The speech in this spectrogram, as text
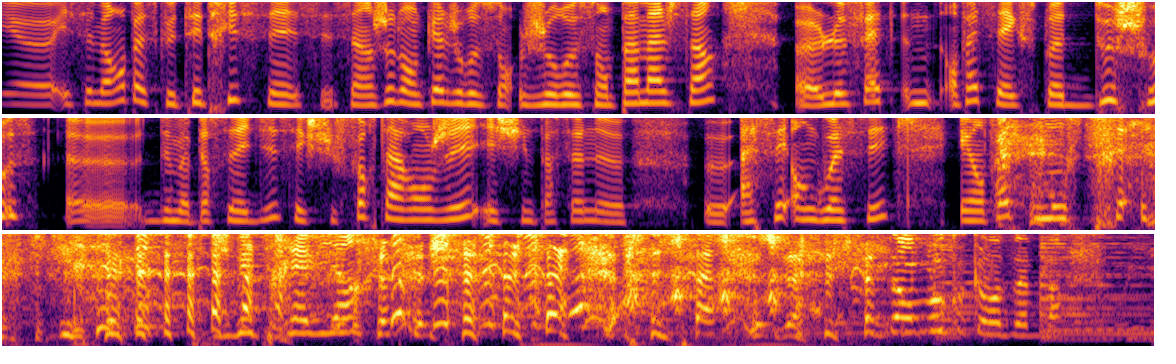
Et, euh, et c'est marrant parce que Tetris, c'est- un jeu dans lequel je ressens, pas mal ça. Euh, le fait, en fait, ça exploite deux choses euh, de ma personnalité, c'est que je suis forte à ranger et je suis une personne assez angoissée. Et en fait, mon stress, je vais très bien. J'adore beaucoup comment ça part. Oui.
